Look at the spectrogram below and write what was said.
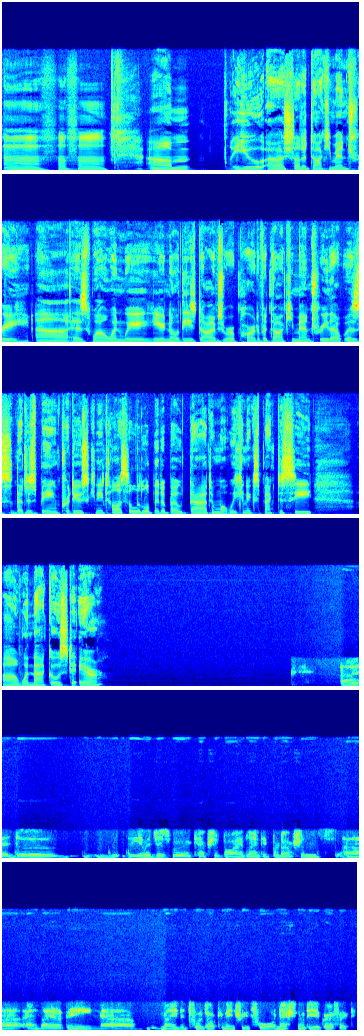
Mm-hmm. Um, you uh, shot a documentary uh, as well when we, you know, these dives were a part of a documentary that was that is being produced. Can you tell us a little bit about that and what we can expect to see uh, when that goes to air? Uh, the the images were captured by Atlantic Productions, uh, and they are being uh, made into a documentary for National Geographic.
